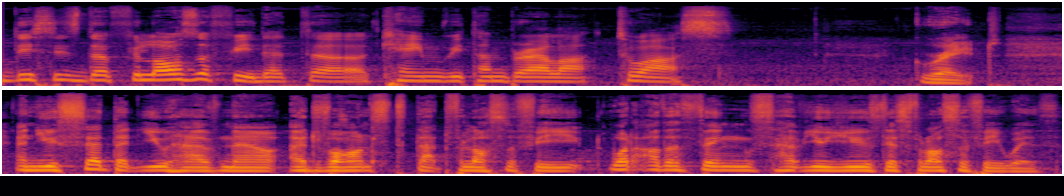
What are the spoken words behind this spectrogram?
this is the philosophy that uh, came with umbrella to us Great. And you said that you have now advanced that philosophy. What other things have you used this philosophy with?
